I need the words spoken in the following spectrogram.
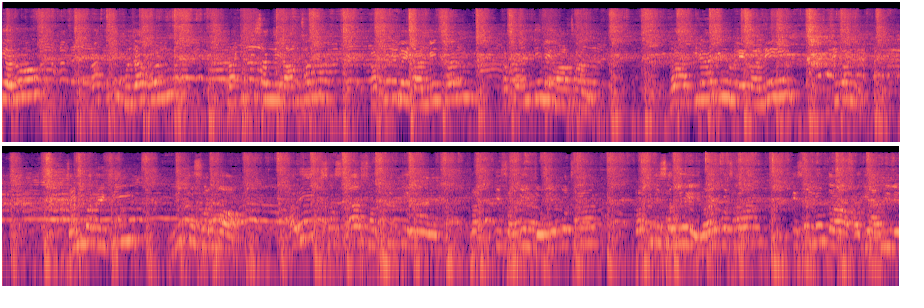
व्यक्तिहरू प्रकृति पूजा हुन् प्रकृतिसँगै रहन्छन् प्रकृतिमै जन्मिन्छन् र प्रकृतिमै मर्छन्। र किरातीहरूले गर्ने जीवन जन्मदेखि मृत्युसम्म हरेक संस्कार संस्कृतिहरू प्रकृतिसँगै जोडिएको छ प्रकृतिसँगै रहेको छ। त्यसैले त अघि हामीले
